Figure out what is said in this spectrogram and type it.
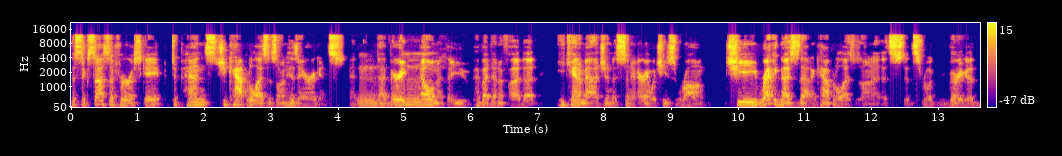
the success of her escape depends, she capitalizes on his arrogance and mm. that very mm. element that you have identified that he can't imagine a scenario in which he's wrong. She recognizes that and capitalizes on it. It's it's really very good.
